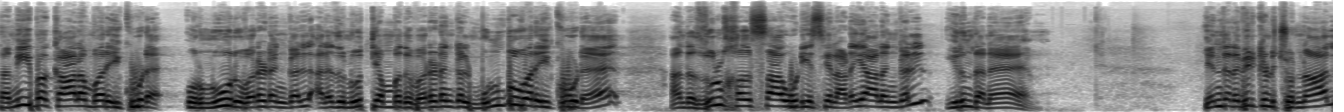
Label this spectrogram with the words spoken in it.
சமீப காலம் வரை கூட ஒரு நூறு வருடங்கள் அல்லது நூற்றி ஐம்பது வருடங்கள் முன்பு வரை கூட அந்த துல் ஹல்சாவுடைய சில அடையாளங்கள் இருந்தன. எந்த அளவிற்கு என்று சொன்னால்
